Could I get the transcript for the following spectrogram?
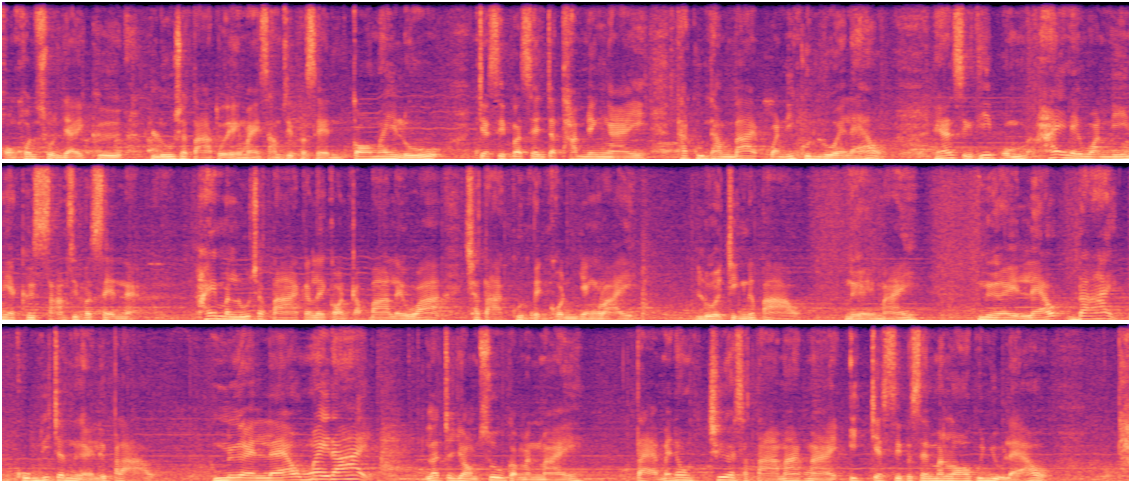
ของคนส่วนใหญ่คือรู้ชะตาตัวเองไหม30%ก็ไม่รู้ 70%จะทำยังไง ถ้าคุณทำได้วันนี้คุณรวยแล้วฉะนั้นสิ่งที่ผมให้ในวันนี้เนี่ยคือ 30%เนี่ยให้มันรู้ชะตากันเลยก่อนกลับบ้านเลยว่าชะตาคุณเป็นคนอย่างไรรวยจริงหรือเปล่า เหนื่อยไหมเหนื่อยแล้วได้คุ้มที่จะเหนื่อยหรือเปล่า เหนื่อยแล้วไม่ได้แล้วจะยอมสู้กับมันไหมแต่ไม่ต้องเชื่อสตาร์มากมายอีก 70%มันรอคุณอยู่แล้วท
